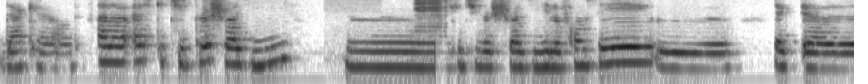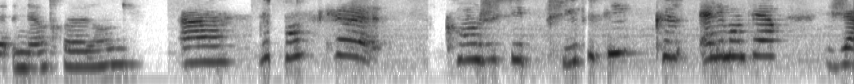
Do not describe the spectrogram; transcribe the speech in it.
d'accord. Alors, est-ce que tu peux choisir euh, Est-ce que tu veux choisir le français ou euh, une autre langue? Euh, je pense que quand je suis plus petit que élémentaire, j'ai euh,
